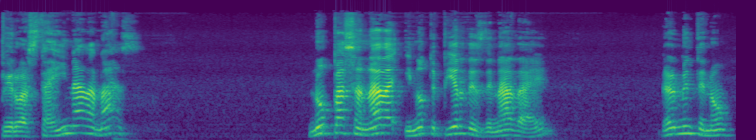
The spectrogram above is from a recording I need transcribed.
Pero hasta ahí nada más. No pasa nada y no te pierdes de nada, ¿eh? Realmente no.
